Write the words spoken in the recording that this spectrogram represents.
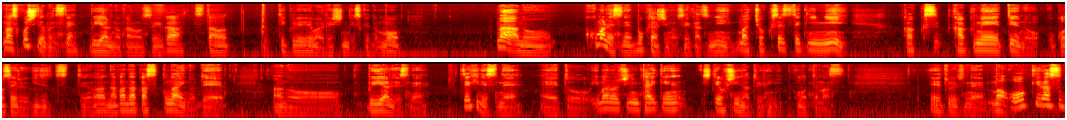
まあ少しでもですね、VR の可能性が伝わってくれれば嬉しいんですけども、まああの、ここまでですね、僕たちの生活に、まあ直接的に革命っていうのを起こせる技術っていうのはなかなか少ないので、あの、VR ですね、ぜひですね、えっ、ー、と、今のうちに体験してほしいなというふうに思ってます。えっ、ー、とですね、まあ、オーキュラス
